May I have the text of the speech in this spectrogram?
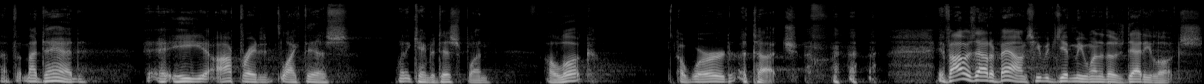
Uh, but my dad, he operated like this when it came to discipline a look, a word, a touch. if I was out of bounds, he would give me one of those daddy looks.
